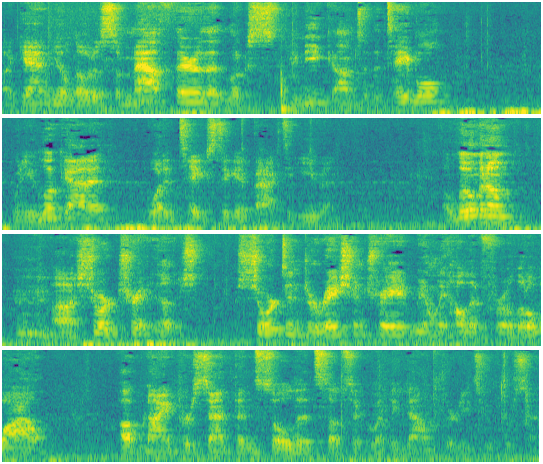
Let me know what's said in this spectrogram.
Again, you'll notice some math there that looks unique onto the table. When you look at it, what it takes to get back to even. Aluminum, uh, short trade, uh, short in duration trade. We only held it for a little while, up nine percent, then sold it subsequently down thirty-two percent.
